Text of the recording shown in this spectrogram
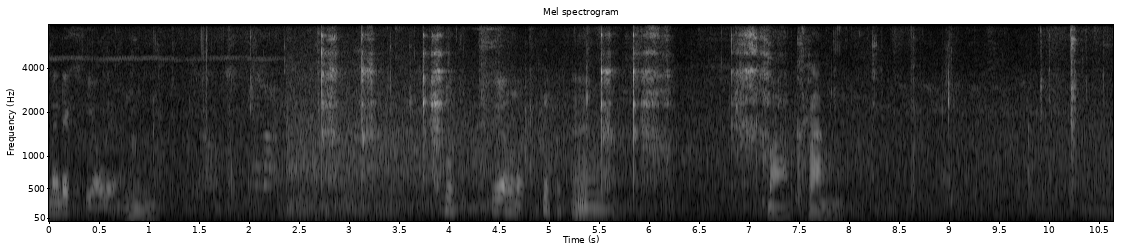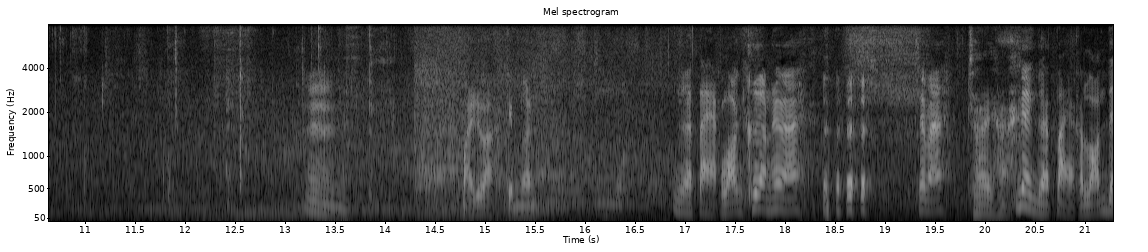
ไม่ได้เคี้ยวเลยอะอืมเรื่องหมด อืมมาครั้งอืมไปดีกว่าเก็บเงิน เหงื่อแตกร้อนเครื่องใช่ไหม ใช่ไหมใช่ฮะ เนี่ยเหงื่อแตกกับร้อนแด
